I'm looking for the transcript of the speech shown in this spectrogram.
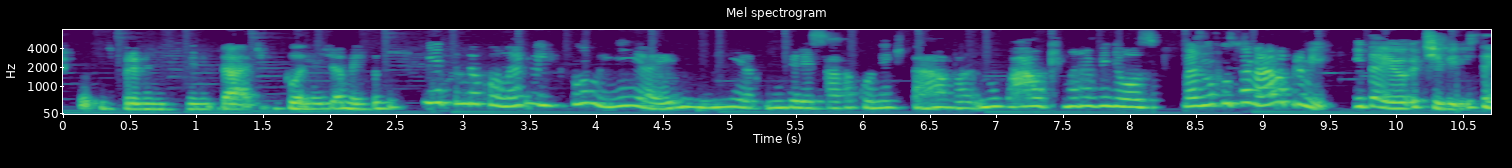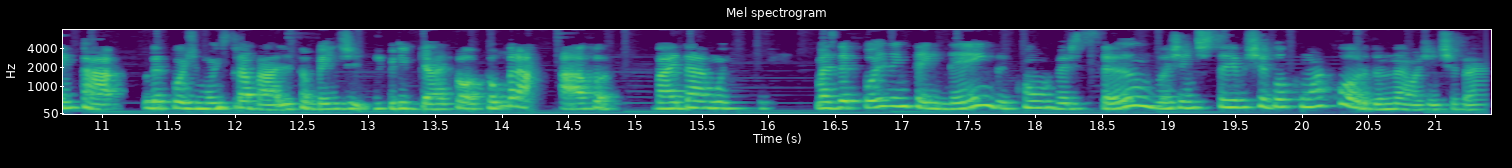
tipo, de previsibilidade, de planejamento. Assim. E esse meu colega, ele fluía, ele ia, interessava, conectava. Uau, que maravilhoso! Mas não funcionava para mim. E daí eu, eu tive que sentar, depois de muito trabalho também, de, de brigar, e falar, tô brava, vai dar muito mas depois, entendendo e conversando, a gente chegou com um acordo. Não, a gente vai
